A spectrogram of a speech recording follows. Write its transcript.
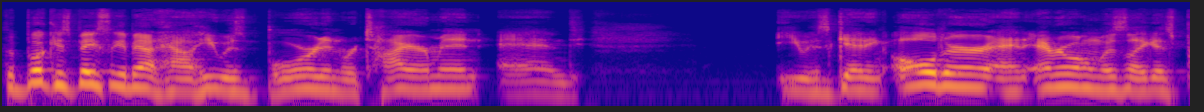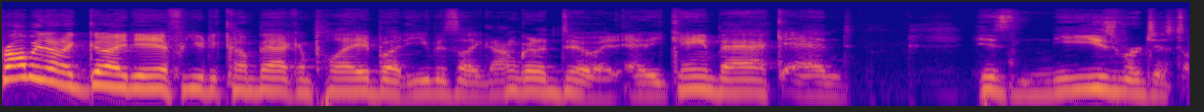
the book is basically about how he was bored in retirement and he was getting older and everyone was like it's probably not a good idea for you to come back and play but he was like I'm going to do it. And he came back and his knees were just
